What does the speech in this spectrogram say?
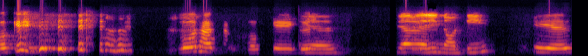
Okay. Both are sons okay. Good. yes. They are very naughty. Yes.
